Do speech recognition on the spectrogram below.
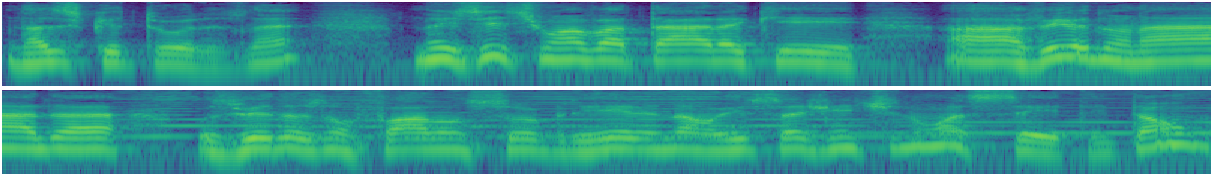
nas escrituras, né? Não existe um avatar que ah, veio do nada, os Vedas não falam sobre ele, não, isso a gente não aceita. Então,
